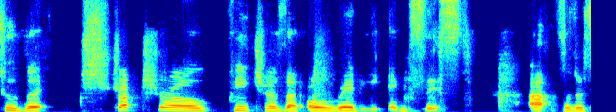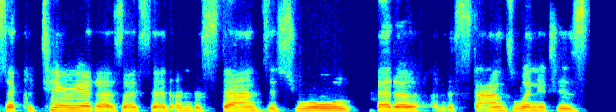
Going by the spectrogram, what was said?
to the structural features that already exist. Uh, so the Secretariat, as I said, understands its role better, understands when it is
